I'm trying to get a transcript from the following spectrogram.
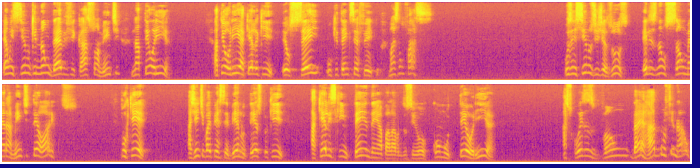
é um ensino que não deve ficar somente na teoria. A teoria é aquela que eu sei o que tem que ser feito, mas não faz. Os ensinos de Jesus, eles não são meramente teóricos. Porque a gente vai perceber no texto que aqueles que entendem a palavra do Senhor como teoria, as coisas vão dar errado no final.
